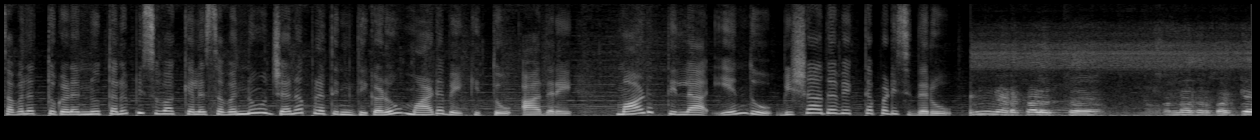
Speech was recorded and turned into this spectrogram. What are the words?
ಸವಲತ್ತುಗಳನ್ನು ತಲುಪಿಸುವ ಕೆಲಸವನ್ನು ಜನಪ್ರತಿನಿಧಿಗಳು ಮಾಡಬೇಕಿತ್ತು. ಆದರೆ ಮಾಡುತ್ತಿಲ್ಲ ಎಂದು ವಿಷಾದ ವ್ಯಕ್ತಪಡಿಸಿದರು. ಅನ್ನೋದ್ರ ಬಗ್ಗೆ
